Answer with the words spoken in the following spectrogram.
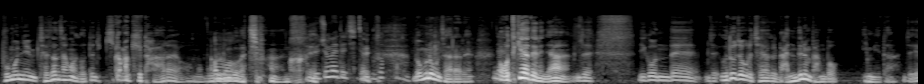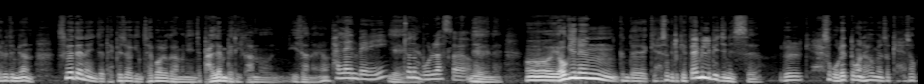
부모님 재산 상황이 어떤지 기가 막히게 다 알아요. 뭐 모르는 어머. 것 같지만. 아, 요즘 애들 진짜 무섭다. 너무너무 잘 알아요. 네. 어떻게 해야 되느냐. 이제 이건데 이제 의도적으로 제약을 만드는 방법입니다. 이제 예를 들면 스웨덴의 이제 대표적인 재벌 가문이 이제 발렌베리 가문이잖아요. 발렌베리? 예, 저는 몰랐어요. 네, 네. 어, 여기는 근데 계속 이렇게 패밀리 비즈니스 를 계속 오랫동안 해오면서 계속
